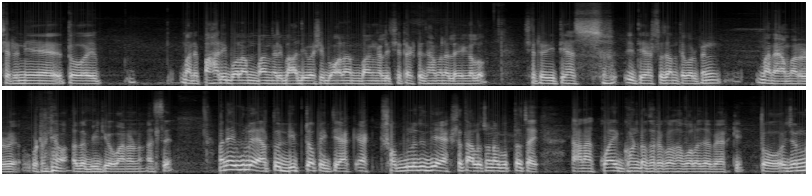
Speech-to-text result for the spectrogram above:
সেটা নিয়ে তো মানে পাহাড়ি বলাম বাঙালি বা আদিবাসী বলাম বাঙালি সেটা একটা ঝামেলা লেগে গেল। সেটার ইতিহাস, ইতিহাসও জানতে পারবেন। মানে আমার ওটা নিয়ে আলাদা ভিডিও বানানো আছে। মানে এগুলো এত ডিপ টপিক যে এক এক, সবগুলো যদি একসাথে আলোচনা করতে চাই, টানা কয়েক ঘণ্টা ধরে কথা বলা যাবে আর কি। তো ওই জন্য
